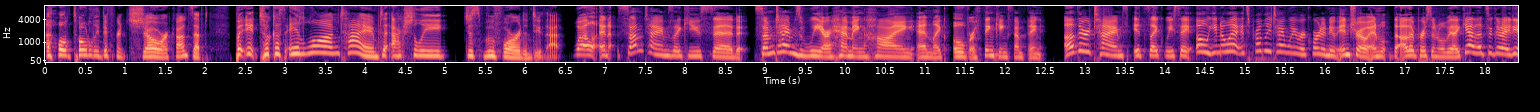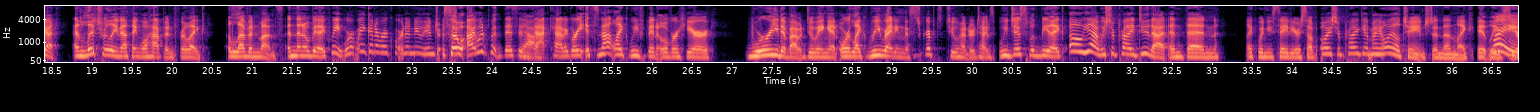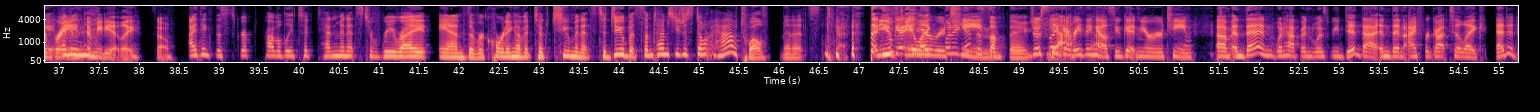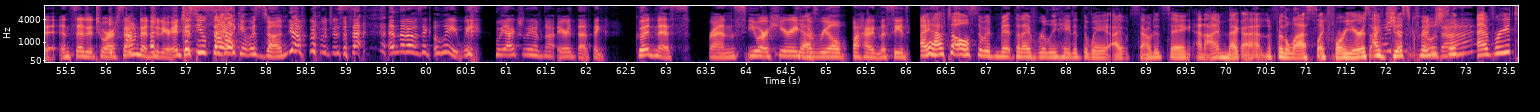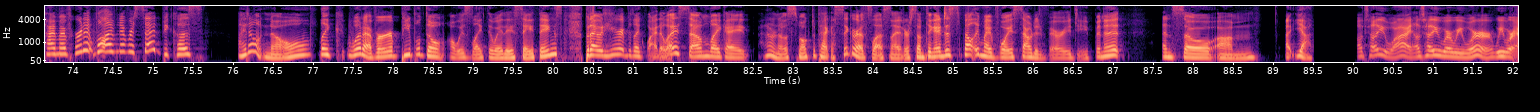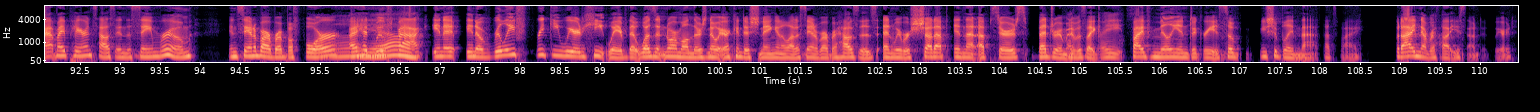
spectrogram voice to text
a whole totally different show or concept, but it took us a long time to actually just move forward and do that. Well, and sometimes, like you said, sometimes we are hemming, hawing, and like overthinking something. Other times, it's like we say, "Oh, you know what? It's probably time we record a new intro," and the other person will be like, "Yeah, that's a good idea," and literally nothing will happen for like 11 months. And then it'll be like, wait, weren't we going to record a new intro? So I would put this in yeah. that category. It's not like we've been over here worried about doing it or like rewriting the script 200 times. We just would be like, oh, yeah, we should probably do that. And then like when you say to yourself, "Oh, I should probably get my oil changed," and then like it leaves right. your brain I mean, immediately. So I think the script probably took 10 minutes to rewrite and the recording of it took 2 minutes to do, but sometimes you just don't have 12 minutes. Yes. that you, you get feel in like your routine something. Just like yeah, everything yeah. else, you get in your routine. Um, and then what happened was we did that, and then I forgot to like edit it and send it to our sound engineer. It just you sat, felt like it was done. Yeah, just sat, and then I was like, oh wait, we we actually have not aired that thing. Goodness, friends. You are hearing yes. the real behind the scenes. I have to also admit that I've really hated the way I've sounded saying, and I'm Meagan for the last like four years. I've I just cringed like every time I've heard it. Well, I've never said because I don't know. Like, whatever. People don't always like the way they say things, but I would hear it be like, why do I sound like I, I don't know, smoked a pack of cigarettes last night or something? I just felt like my voice sounded very deep in it. And so, um, uh, yeah, I'll tell you why. I'll tell you where we were. We were at my parents' house in the same room, in Santa Barbara before Oh, I had moved back in a in a really freaky weird heat wave that wasn't normal and there's no air conditioning in a lot of Santa Barbara houses and we were shut up in that upstairs bedroom and it was like Great. 5 million degrees. So you should blame that. That's why. But I never thought you sounded weird.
